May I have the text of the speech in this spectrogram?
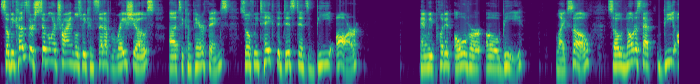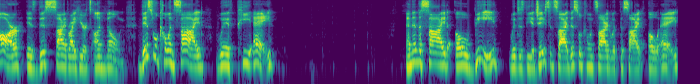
So because they're similar triangles, we can set up ratios uh, to compare things. So if we take the distance BR and we put it over OB, like so, so notice that BR is this side right here. It's unknown. This will coincide with PA. And then the side OB, which is the adjacent side, this will coincide with the side OA,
